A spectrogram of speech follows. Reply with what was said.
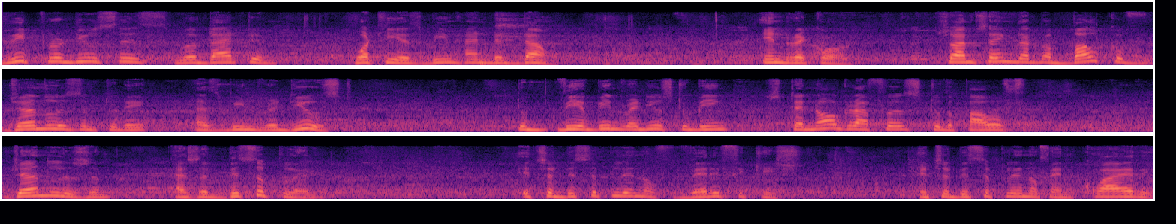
reproduces verbatim what he has been handed down in record. So I'm saying that a bulk of journalism today has been reduced to, we have been reduced to being stenographers to the powerful. Journalism as a discipline, it's a discipline of verification. It's a discipline of inquiry,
